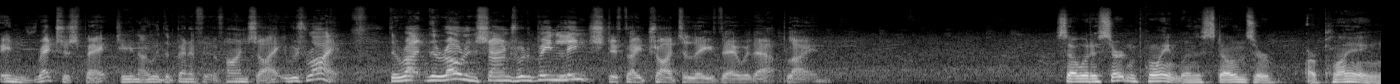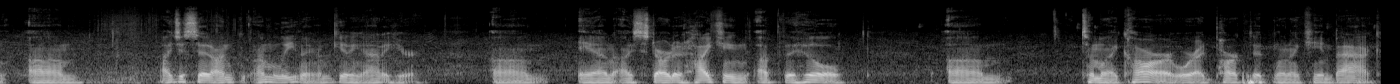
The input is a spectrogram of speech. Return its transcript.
In retrospect, you know, with the benefit of hindsight, he was right. The, the Rolling Stones would have been lynched if they tried to leave there without playing. So at a certain point, when the Stones are are playing, um, I just said, "I'm I'm leaving. I'm getting out of here." Um, and I started hiking up the hill um, to my car where I'd parked it when I came back,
